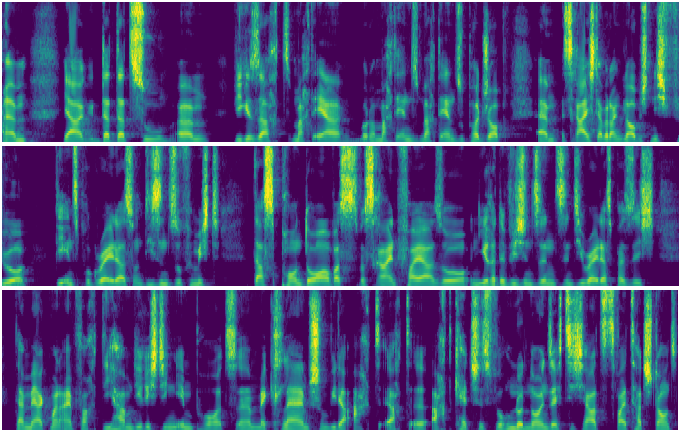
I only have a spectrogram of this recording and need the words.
Ähm, ja, da, dazu, ähm, wie gesagt, macht er oder macht er, macht er einen super Job. Ähm, es reicht aber dann, glaube ich, nicht für die Innsbruck Raiders. Und die sind so für mich das Pendant, was, was Rheinfire so in ihrer Division sind, sind die Raiders bei sich. Da merkt man einfach, die haben die richtigen Imports. Äh, McClam schon wieder acht, acht, äh, acht Catches für 169 Yards, zwei Touchdowns.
